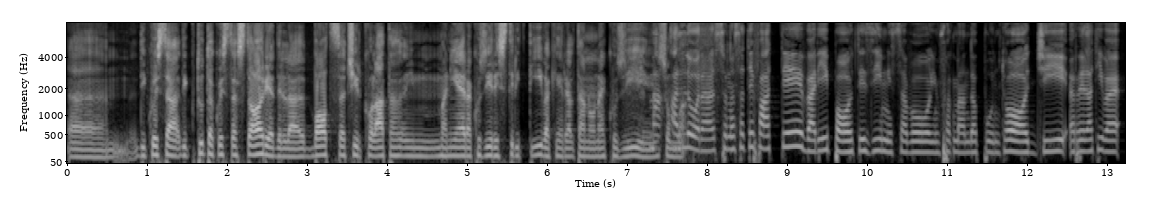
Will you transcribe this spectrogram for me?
eh, di, questa, di tutta questa storia della bozza circolata in maniera così restrittiva che in realtà non è così? Ma insomma... allora, sono state fatte varie ipotesi, mi stavo informando appunto oggi, relative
